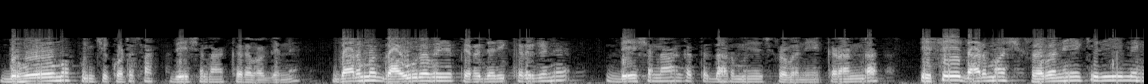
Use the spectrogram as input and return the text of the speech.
බොහෝම පුංචි කොටසක් දේශනා කරවගෙන ධර්ම ගෞරවය පෙරදරි කරගෙන දේශනාගත ධර්මය ශ්‍රවණය කරන්නත් එසේ ධර්ම ශ්‍රවණය කිරීමෙන්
